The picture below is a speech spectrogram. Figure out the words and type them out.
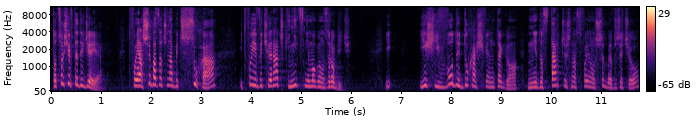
to co się wtedy dzieje? Twoja szyba zaczyna być sucha i twoje wycieraczki nic nie mogą zrobić jeśli wody Ducha Świętego nie dostarczysz na swoją szybę w życiu,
